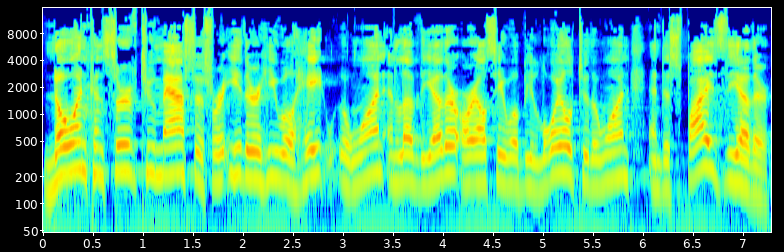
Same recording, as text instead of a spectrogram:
no one can serve two masters, for either he will hate the one and love the other, or else he will be loyal to the one and despise the other.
